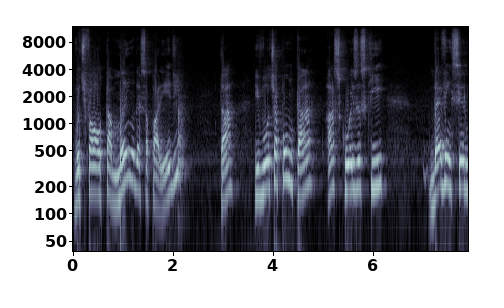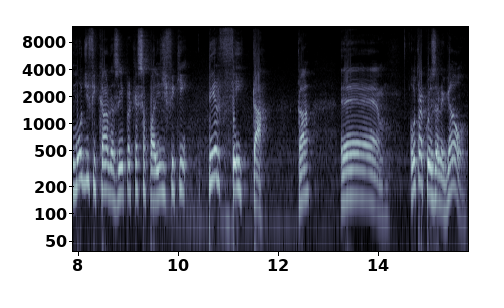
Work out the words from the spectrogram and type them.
Vou te falar o tamanho dessa parede, tá? E vou te apontar as coisas que devem ser modificadas aí para que essa parede fique perfeita, tá? É... Outra coisa legal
